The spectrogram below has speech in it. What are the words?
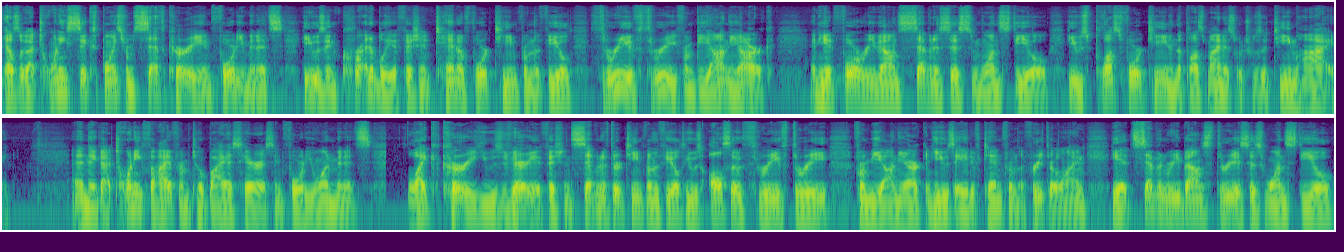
He also got 26 points from Seth Curry in 40 minutes. He was incredibly efficient 10 of 14 from the field, 3 of 3 from beyond the arc, and he had 4 rebounds, 7 assists, and 1 steal. He was plus 14 in the plus minus, which was a team high. And they got 25 from Tobias Harris in 41 minutes like Curry, he was very efficient. 7 of 13 from the field. He was also 3 of 3 from beyond the arc, and he was 8 of 10 from the free throw line. He had 7 rebounds, 3 assists, 1 steal.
